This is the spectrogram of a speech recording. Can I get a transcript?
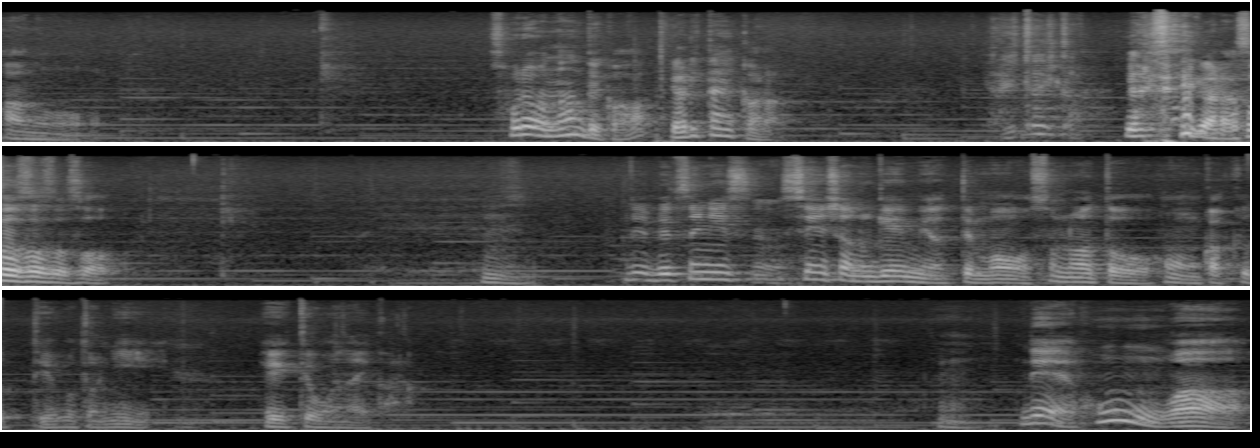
うあのそれは何でか？やりたいから。はやりたいから？やりたいから。そうそうそうそう、うん、で別に戦車のゲームやってもその後本を書くっていうことに影響はないから、うん、で本は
